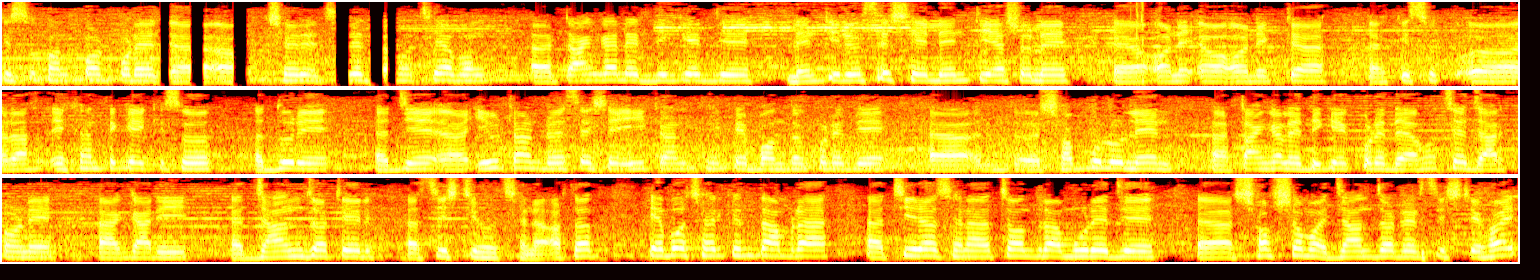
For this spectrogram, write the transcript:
কিছুক্ষণ পর পরে ছেড়ে ছেড়ে দেওয়া হচ্ছে এবং আহ, টাঙ্গাইলের দিকের যে লেনটি রয়েছে সেই লেনটি আসলে অনেক অনেকটা কিছু এখান থেকে কিছু দূরে যে ইউটার্ন রয়েছে সেই ইউটার্ন থেকে বন্ধ করে দিয়ে সবগুলো লেন টাঙ্গালের দিকে করে দেওয়া হচ্ছে যার কারণে গাড়ি যানজটের সৃষ্টি হচ্ছে না। অর্থাৎ এবছর কিন্তু আমরা আহ, চিরচেনা চন্দ্রা মুড়ে যে সবসময় যানজটের সৃষ্টি হয়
